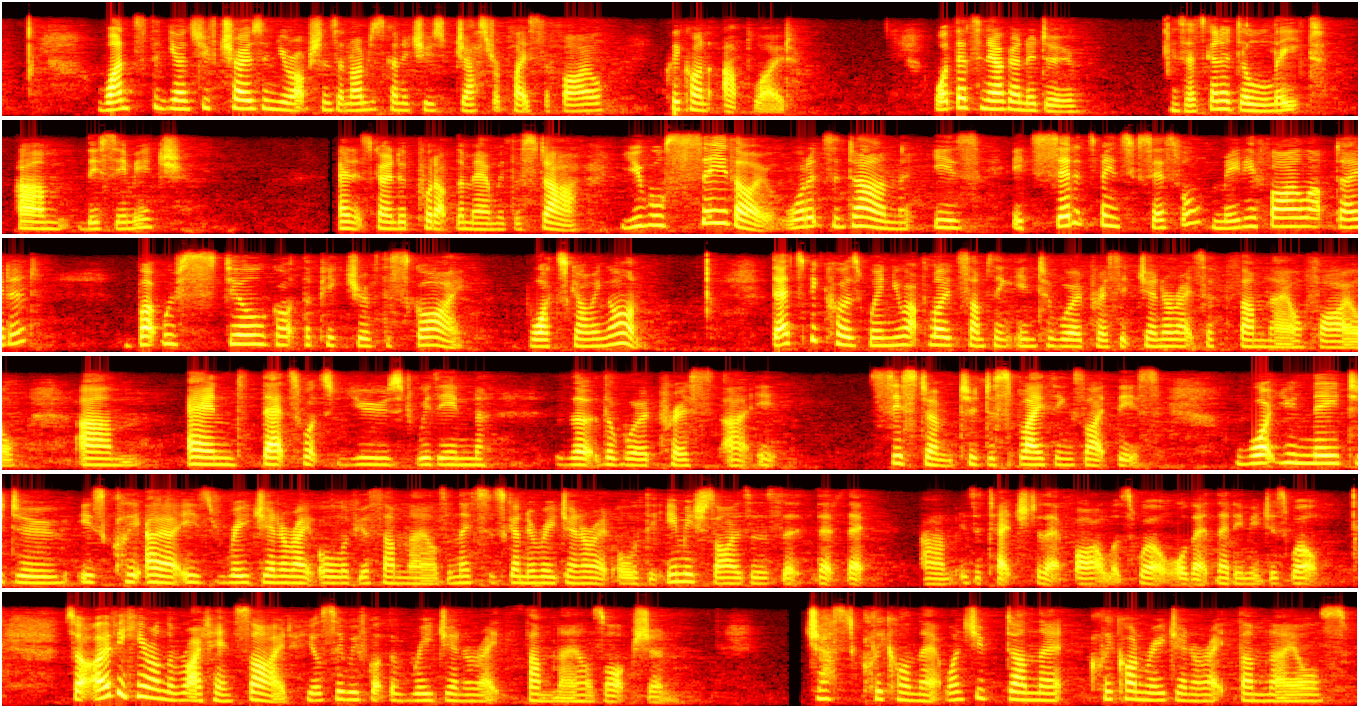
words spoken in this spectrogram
Once, the, once you've chosen your options, and I'm just going to choose just replace the file, click on upload. What that's now going to do is that's going to delete um, this image and it's going to put up the man with the star. You will see though, what it's done is it said it's been successful, media file updated, but we've still got the picture of the sky. What's going on? That's because when you upload something into WordPress, it generates a thumbnail file, um, and that's what's used within the, the WordPress uh, system to display things like this. What you need to do is, clear, uh, is regenerate all of your thumbnails, and this is going to regenerate all of the image sizes that, that, that um, is attached to that file as well, or that, that image as well. So over here on the right hand side, you'll see we've got the regenerate thumbnails option. Just click on that. Once you've done that, click on regenerate thumbnails.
